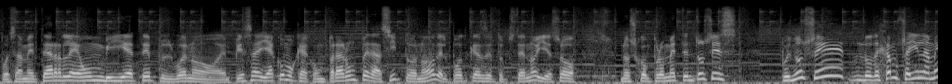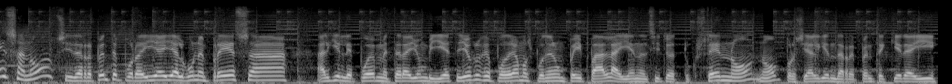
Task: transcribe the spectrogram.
pues a meterle un billete, pues bueno, empieza ya como que a comprar un pedacito, ¿no? Del podcast de Tuxteno y eso nos compromete. Entonces, pues no sé, lo dejamos ahí en la mesa, ¿no? Si de repente por ahí hay alguna empresa, alguien le puede meter ahí un billete. Yo creo que podríamos poner un PayPal ahí en el sitio de Tuxteno, ¿no? Por si alguien de repente quiere ahí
